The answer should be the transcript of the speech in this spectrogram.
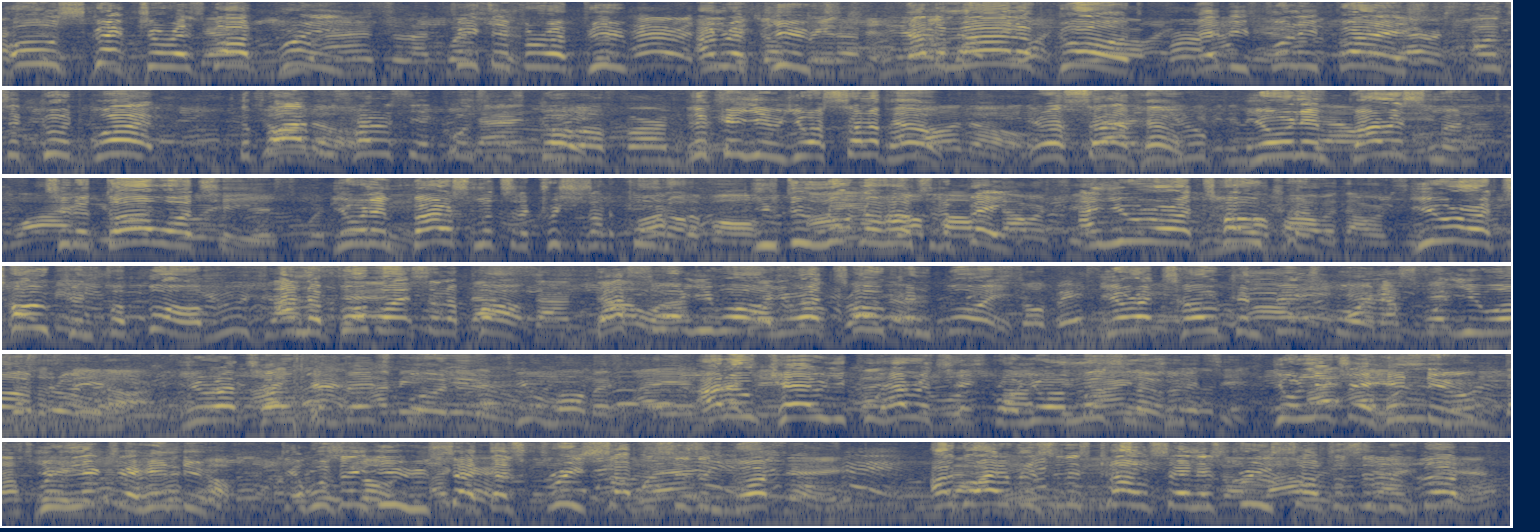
all scripture is God breathed, fitted for rebuke and refuge, that the man of God may be fully furnished unto good work. The Bible's heresy according to this God. affirm Look at you, you're a son of hell. Jono, You're a son of hell. You You're an embarrassment to the Dawa team. this You're an embarrassment to the Christians at the corner. All, You do not know how to debate. And you are a You are part token. of our team. You are a token for Bob and the Bobites in the park. That's what you are. You're a token boy. You're a token bitch boy. That's what you are, bro. You're a token bitch boy, in a few moments, I, don't care who you call heretic, bro. You're a Muslim. You're literally I- I a Hindu. You where literally a you're Hindu. Gonna. It wasn't you who said there's three substances in God. I got evidence in this clown saying there's three substances in God.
